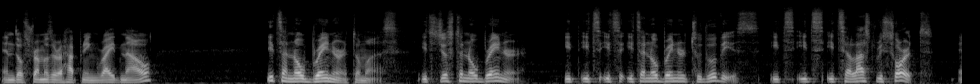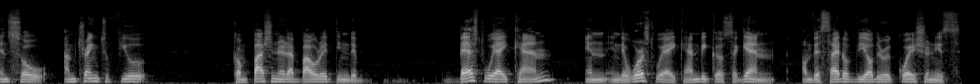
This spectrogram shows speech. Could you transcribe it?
and those traumas are happening right now, it's a no-brainer, Tomas. It's just a no-brainer. It, it's it's it's a no-brainer to do this. It's it's it's a last resort, and so I'm trying to feel compassionate about it in the best way I can and in the worst way I can because again, on the side of the other equation is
